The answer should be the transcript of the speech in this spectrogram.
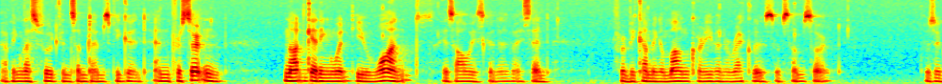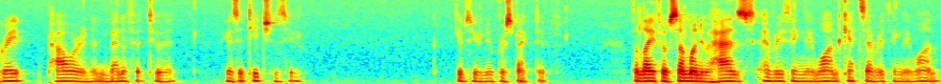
Having less food can sometimes be good. And for certain, not getting what you want is always good. As I said, for becoming a monk or even a recluse of some sort, there's a great power in it and benefit to it because it teaches you. It gives you a new perspective. The life of someone who has everything they want, gets everything they want,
